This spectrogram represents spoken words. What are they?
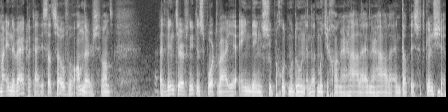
maar in de werkelijkheid is dat zoveel anders. Want het windsurf is niet een sport waar je één ding supergoed moet doen en dat moet je gewoon herhalen en herhalen. En dat is het kunstje.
